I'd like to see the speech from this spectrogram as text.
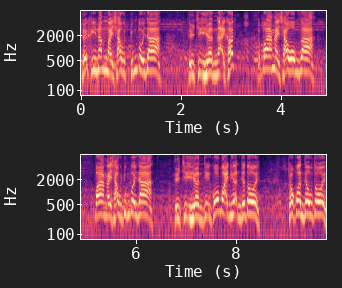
Thế khi năm ngày sau chúng tôi ra thì chị Hiền lại khất. Ba ngày sau ông ra, ba ngày sau chúng tôi ra thì chị Hiền chị có gọi điện cho tôi cho con dâu tôi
